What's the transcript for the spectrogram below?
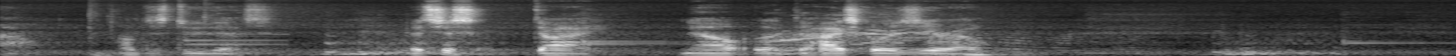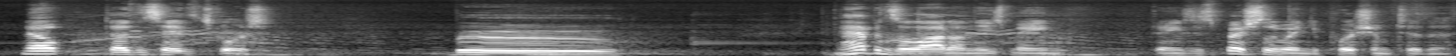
Oh, I'll just do this. Let's just die. No, look, the high score is zero. Nope, doesn't say the scores. Boo. It happens a lot on these MAME things, especially when you push them to the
